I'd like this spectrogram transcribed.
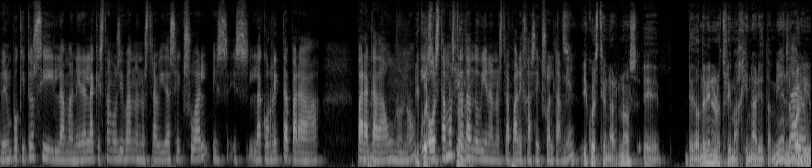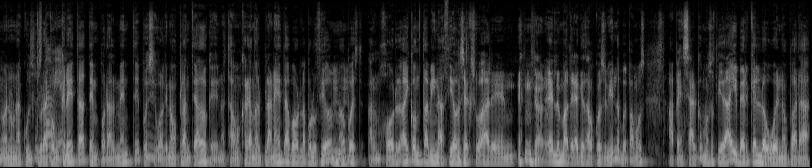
ver un poquito si la manera en la que estamos llevando nuestra vida sexual es la correcta para, para cada uno, ¿no? Y Y- cuest- o estamos claro. tratando bien a nuestra pareja sexual también. Y cuestionarnos eh, de dónde viene nuestro imaginario también, ¿no? Claro, Porque vivimos en una cultura bien. concreta, temporalmente, pues Mm. igual que nos hemos planteado que nos estamos cargando el planeta por la polución, ¿no? Pues a lo mejor hay contaminación sexual en, en- Claro. en el material que estamos consumiendo, pues vamos a pensar como sociedad y ver qué es lo bueno para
